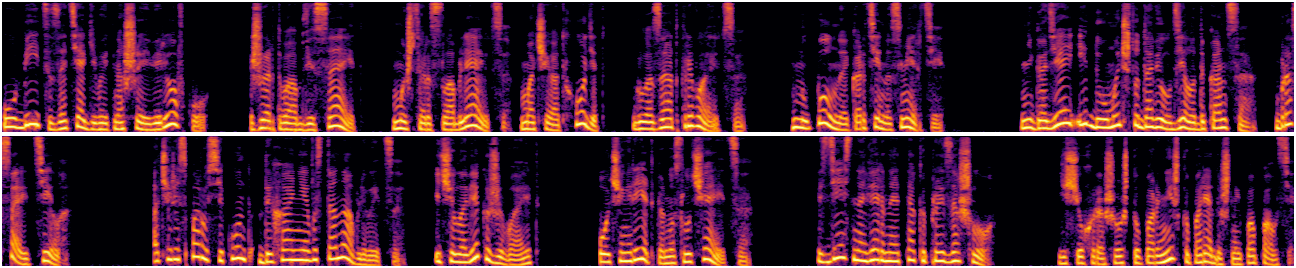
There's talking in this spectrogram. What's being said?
Убийца затягивает на шее веревку, жертва обвисает, мышцы расслабляются, моча отходит, глаза открываются. Ну, полная картина смерти. Негодяй и думает, что довел дело до конца, бросает тело. А через пару секунд дыхание восстанавливается, и человек оживает. Очень редко, но случается. Здесь, наверное, так и произошло. Еще хорошо, что парнишка порядочный попался.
